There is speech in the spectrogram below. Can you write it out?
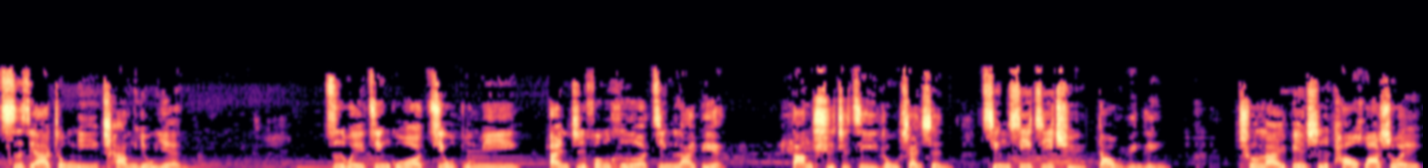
辞家终拟常有眼。自谓经过旧不迷，安知风鹤今来变？当时只记入山深，清溪几曲到云林。春来便是桃花水，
